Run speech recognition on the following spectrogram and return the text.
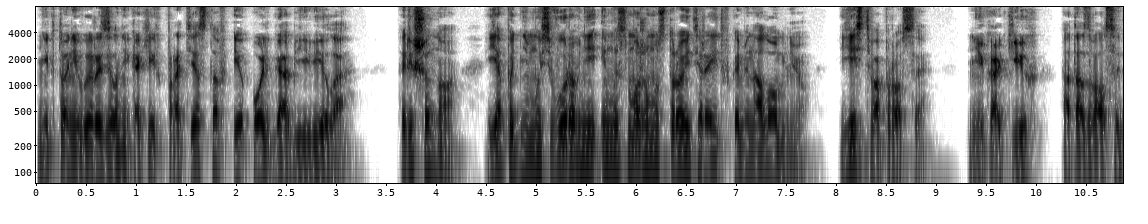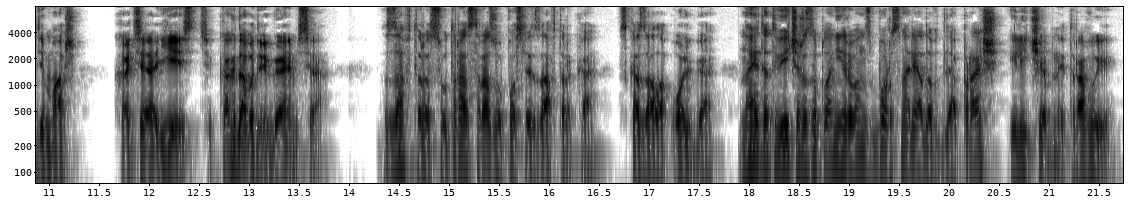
Никто не выразил никаких протестов, и Ольга объявила. «Решено. Я поднимусь в уровне, и мы сможем устроить рейд в каменоломню. Есть вопросы?» «Никаких», – отозвался Димаш. «Хотя есть. Когда выдвигаемся?» «Завтра с утра сразу после завтрака», – сказала Ольга. «На этот вечер запланирован сбор снарядов для пращ и лечебной травы».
